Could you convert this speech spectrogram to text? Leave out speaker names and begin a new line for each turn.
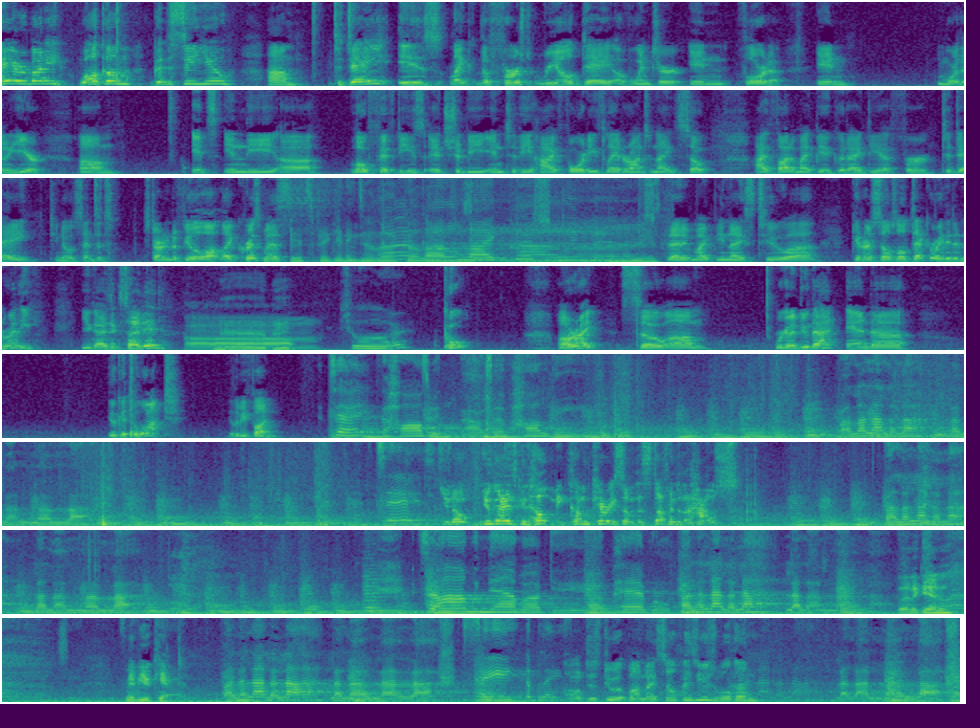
Hey everybody, welcome. Good to see you. Um, today is like the first real day of winter in Florida in more than a year. Um, it's in the uh, low 50s. It should be into the high 40s later on tonight. So I thought it might be a good idea for today, you know, since it's starting to feel a lot like Christmas,
It's beginning to look a lot like Christmas.
that it might be nice to uh, get ourselves all decorated and ready. You guys excited?
Sure.
Cool. All right. So um, we're gonna do that, and uh, you'll get to watch. It'll be fun.
Deck the halls with boughs of holly. Fa la la la la la la la la.
You know, you guys could help me come carry some of this stuff into the house.
fa la la la la la la la la.
Then again, maybe you can't. I'll just do it by myself as usual then.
